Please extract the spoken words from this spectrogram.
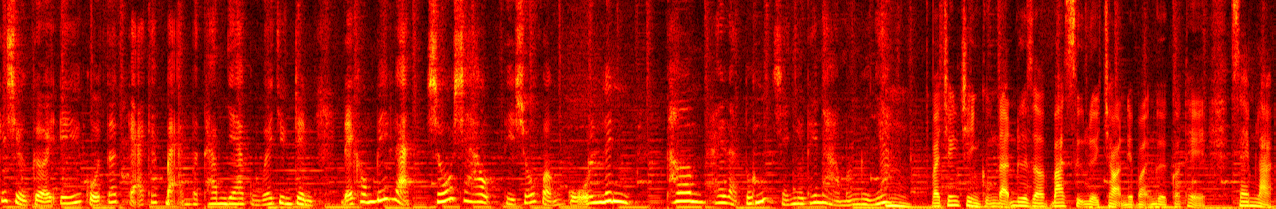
cái sự gợi ý của tất cả các bạn và tham gia cùng với chương trình để không biết là số sau thì số phận của Linh Thơm hay là Tuấn sẽ như thế nào mọi người nhé Ừ. Và chương trình cũng đã đưa ra ba sự lựa chọn để mọi người có thể xem là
